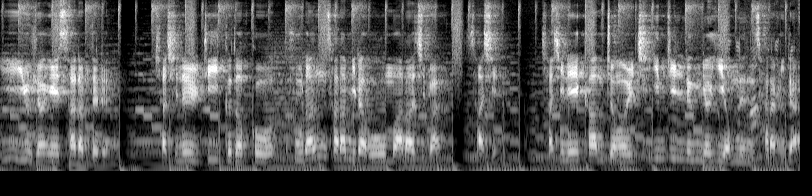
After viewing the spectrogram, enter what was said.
이 유형의 사람들은 자신을 뒤끝없고 쿨한 사람이라고 말하지만 사실 자신의 감정을 책임질 능력이 없는 사람이다.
